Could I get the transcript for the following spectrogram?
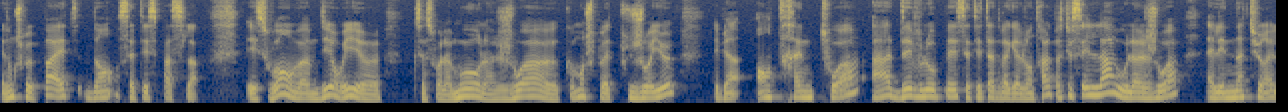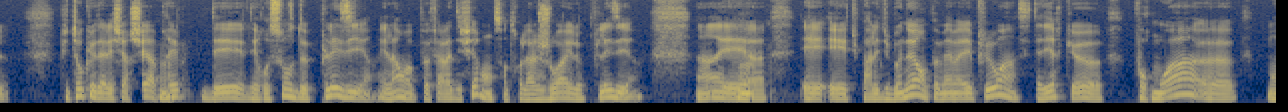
et donc je peux pas être dans cet espace-là. Et souvent on va me dire oui, euh, que ce soit l'amour, la joie, euh, comment je peux être plus joyeux? Eh bien, entraîne-toi à développer cet état de vagal ventral parce que c'est là où la joie, elle est naturelle plutôt que d'aller chercher après des, des, ressources de plaisir. Et là, on peut faire la différence entre la joie et le plaisir. Hein, et, euh, et, et, tu parlais du bonheur, on peut même aller plus loin. C'est-à-dire que pour moi, euh, mon,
